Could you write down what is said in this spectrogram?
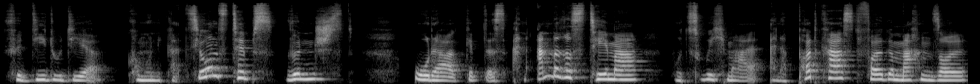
für die du dir Kommunikationstipps wünschst? Oder gibt es ein anderes Thema, wozu ich mal eine Podcast-Folge machen soll?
